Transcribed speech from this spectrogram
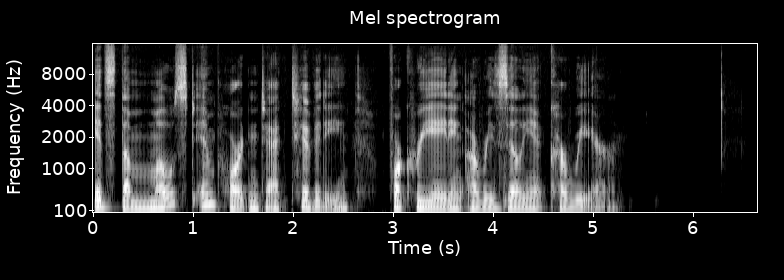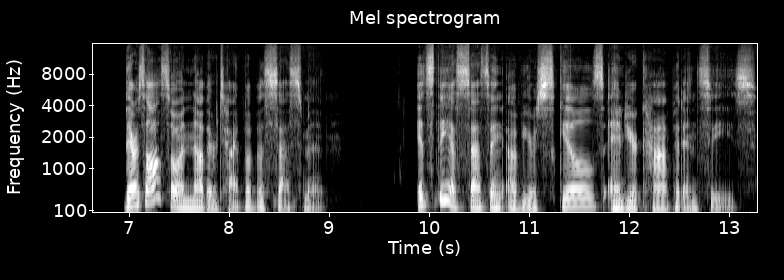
It's the most important activity for creating a resilient career. There's also another type of assessment. It's the assessing of your skills and your competencies.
